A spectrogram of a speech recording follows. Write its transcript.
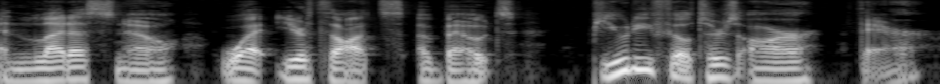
and let us know what your thoughts about beauty filters are there.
